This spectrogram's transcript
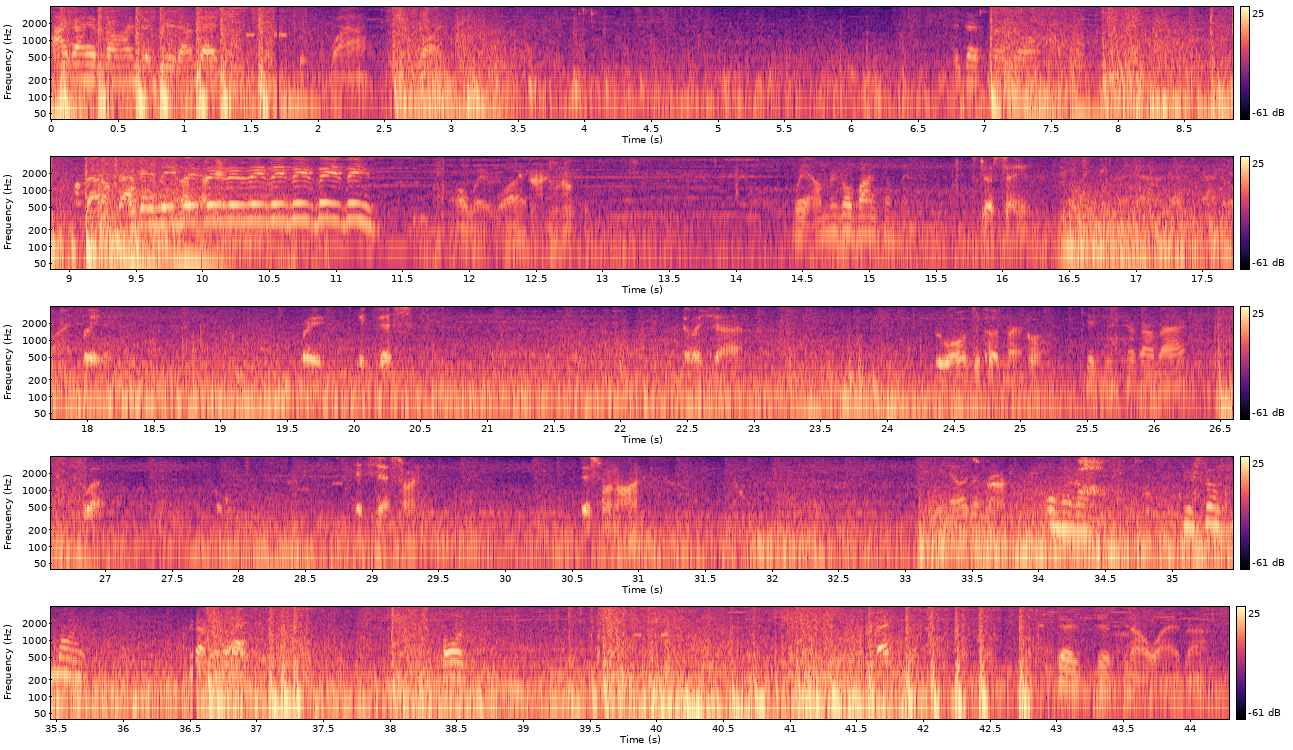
I got hit for 100, dude. I'm dead. Wow. Fun. If that's not wrong. I'm dead, I'm dead. Okay, leave, leave, leave, leave, leave, leave, leave, leave. Oh, wait, what? Wait, I'm gonna go buy something. Just saying. Yeah, that's kind of why. Wait. Wait, like this? Yeah, like that. Wait, What was the code, Michael? Kid just took our bag. What? It's this one. This one on? You know the Smart. Oh my god. You're so smart. Got it. Hold. There's just no way, bro.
